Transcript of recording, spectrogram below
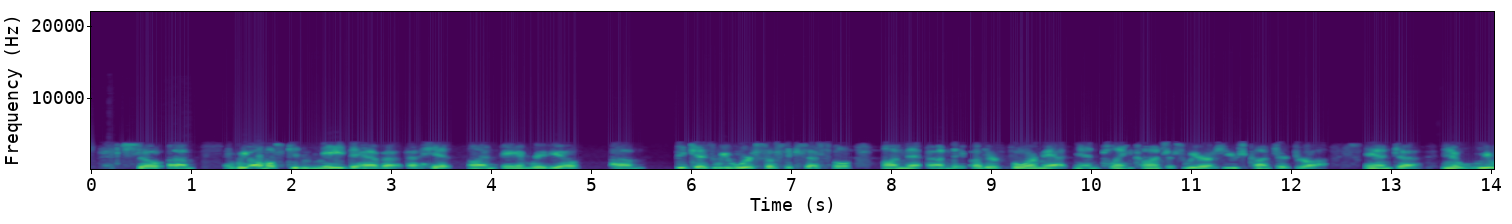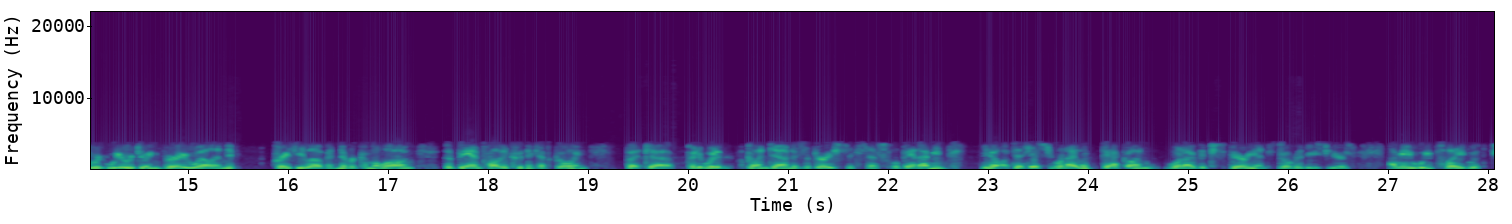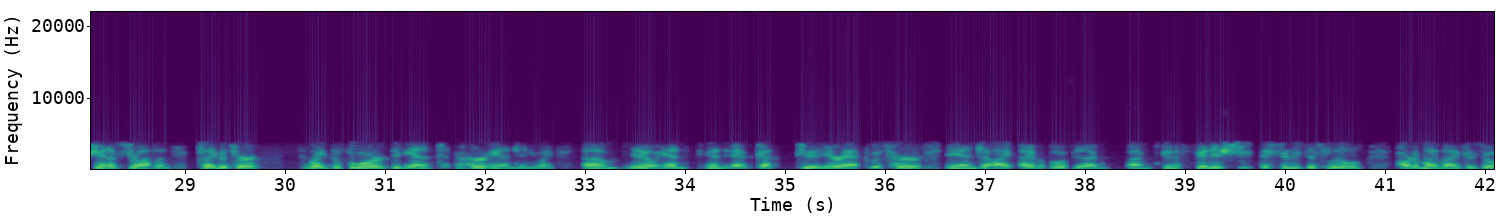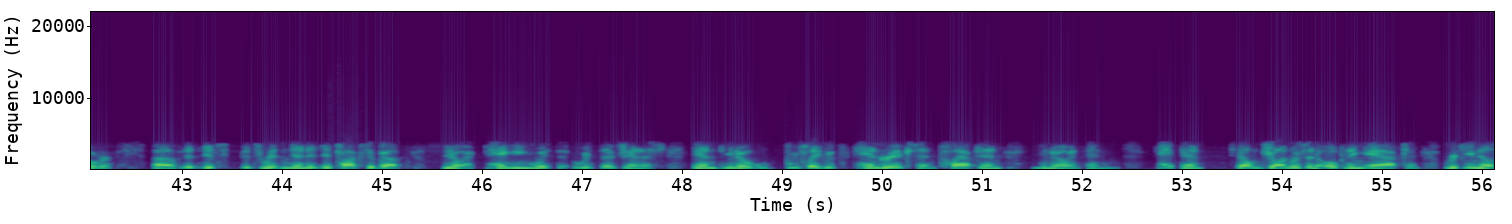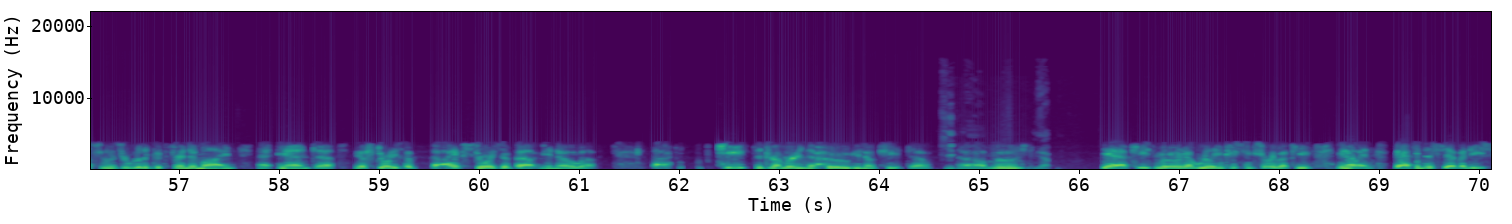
So, um, and we almost didn't need to have a, a hit on AM radio. Um, because we were so successful on the on the other format and playing concerts. We were a huge concert draw, and uh, you know we were we were doing very well. And if Crazy Love had never come along, the band probably couldn't have kept going. But uh, but it would have gone down as a very successful band. I mean, you know, the history. When I look back on what I've experienced over these years, I mean, we played with Janis Joplin, played with her right before the end, her end anyway. Um, you know, and and uh, got to interact with her. And uh, I, I have a book that I'm I'm going to finish as soon as this little part of my life is over. Uh, it, it's it's written and it, it talks about you know hanging with with uh, Janis, and you know we played with Hendrix and Clapton, you know, and and and Elton John was an opening act, and Ricky Nelson was a really good friend of mine. And uh, you know, stories. Of, I have stories about you know uh, uh, Keith, the drummer in the Who, you know Keith, uh, Keith uh, Moon. Yep. Yeah, Keith Moon. A really interesting story about Keith. You know, and back in the '70s,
